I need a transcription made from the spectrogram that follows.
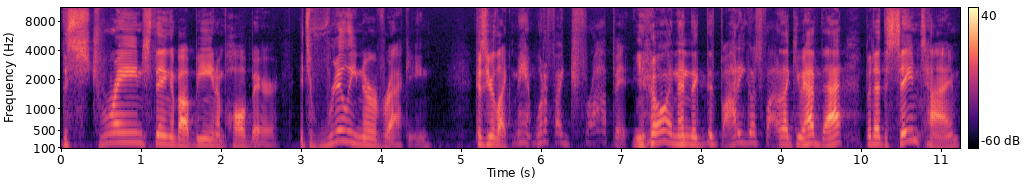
the strange thing about being a pallbearer it's really nerve wracking because you're like, man, what if I drop it? You know, and then the, the body goes fly. Like you have that, but at the same time,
